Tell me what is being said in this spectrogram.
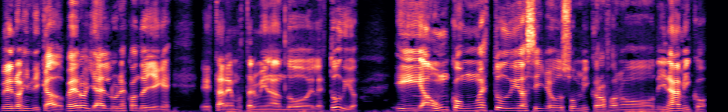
menos indicado, pero ya el lunes cuando llegue estaremos terminando el estudio. Y aún con un estudio así yo uso un micrófono dinámico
